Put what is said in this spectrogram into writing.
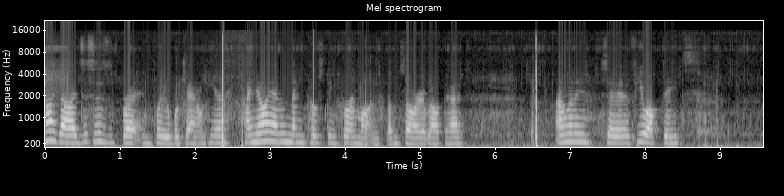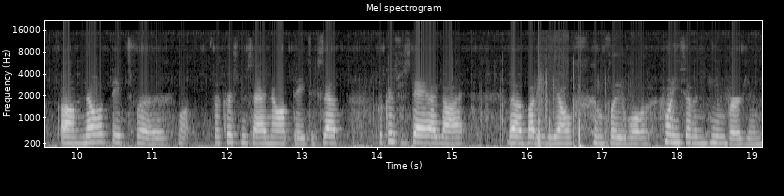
Hi guys, this is Brett Inflatable Channel here. I know I haven't been posting for a month. I'm sorry about that. I'm gonna say a few updates. Um, no updates for well, for Christmas. I had no updates except for Christmas Day I got the Buddy the Elf Inflatable 2017 version,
